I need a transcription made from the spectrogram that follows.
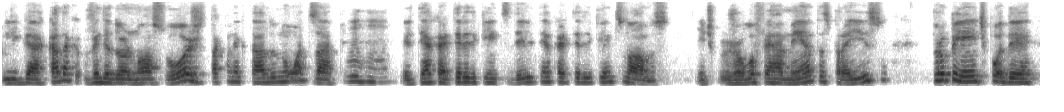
ligar cada vendedor nosso hoje está conectado no WhatsApp. Uhum. Ele tem a carteira de clientes dele, tem a carteira de clientes novos. A gente jogou ferramentas para isso para o cliente poder.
